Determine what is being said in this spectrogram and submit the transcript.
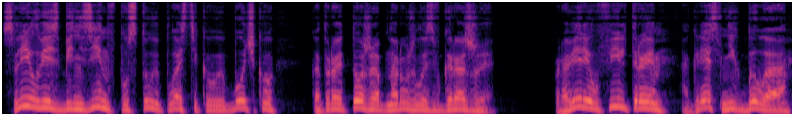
Слил весь бензин в пустую пластиковую бочку, которая тоже обнаружилась в гараже. Проверил фильтры, а грязь в них была,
